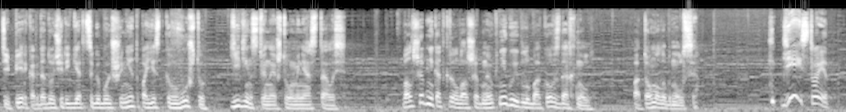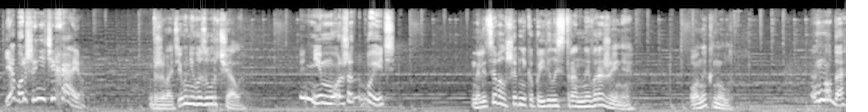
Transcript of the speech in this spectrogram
Теперь, когда дочери герцога больше нет, поездка в Вушту – единственное, что у меня осталось. Волшебник открыл волшебную книгу и глубоко вздохнул. Потом улыбнулся. «Действует! Я больше не чихаю!» В животе у него заурчало. «Не может быть!» На лице волшебника появилось странное выражение. Он икнул. «Ну да,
